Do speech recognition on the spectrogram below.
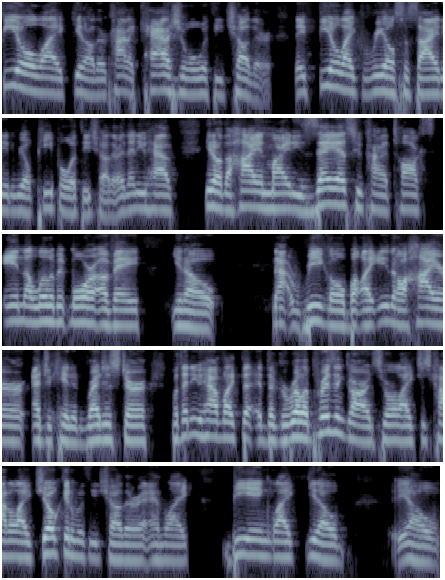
feel like you know they're kind of casual with each other. They feel like real society and real people with each other. And then you have you know the high and mighty Zaius who kind of talks in a little bit more of a you know not regal but like you know higher educated register but then you have like the the gorilla prison guards who are like just kind of like joking with each other and like being like you know you know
